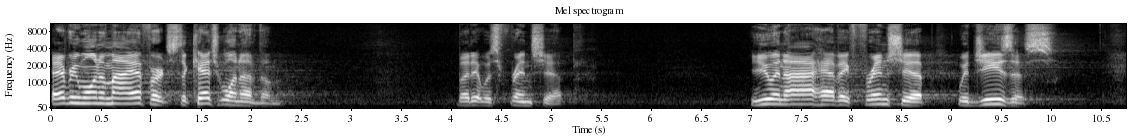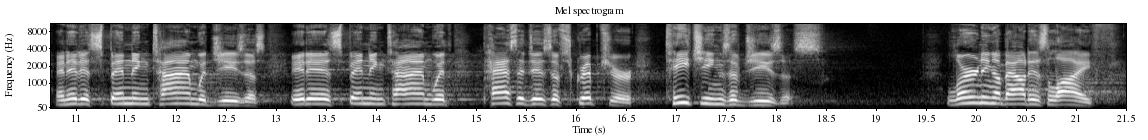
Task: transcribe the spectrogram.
every one of my efforts to catch one of them. But it was friendship. You and I have a friendship with Jesus. And it is spending time with Jesus. It is spending time with passages of Scripture, teachings of Jesus, learning about his life,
